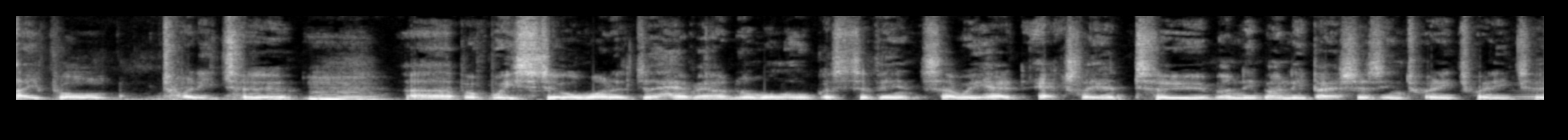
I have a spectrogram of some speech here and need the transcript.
April 22. Mm. Uh, but we still wanted to have our normal August event. So we had actually had two Mundi Mundi bashes in 2022.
